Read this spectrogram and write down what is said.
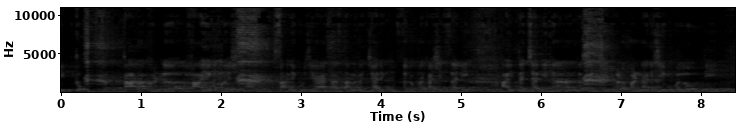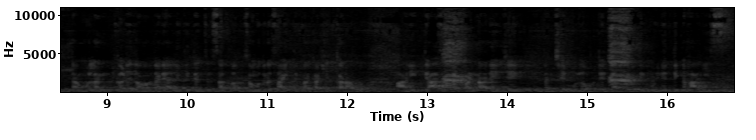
इतकं पुस्तक का रखडलं? हा एक प्रश्न आहे. सानेगुरुजी हयात असताना त्यांची अनेक पुस्तकं प्रकाशित झाली आणि त्यांच्या निधनानंतर त्यांची धडपडणारी जी मुलं होती त्या मुलांकडे जबाबदारी आली की त्यांचं स- समग्र साहित्य प्रकाशित करावं. आणि त्याच धडपडणारे जे त्यांचे मुलं होते त्याचे होते मोहिनुद्दीन हारिस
